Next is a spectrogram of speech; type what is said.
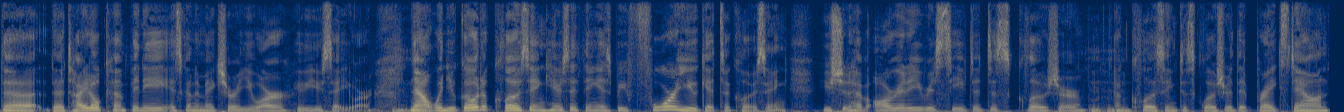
the the title company is going to make sure you are who you say you are. Mm-hmm. Now, when you go to closing, here's the thing: is before you get to closing, you should have already received a disclosure, Mm-hmm. a closing disclosure that breaks down.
